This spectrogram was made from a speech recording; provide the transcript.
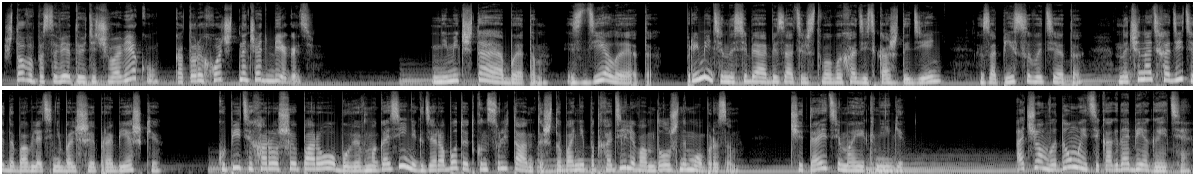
Что вы посоветуете человеку, который хочет начать бегать? Не мечтай об этом, сделай это. Примите на себя обязательство выходить каждый день, записывать это, начинать ходить и добавлять небольшие пробежки. Купите хорошую пару обуви в магазине, где работают консультанты, чтобы они подходили вам должным образом. Читайте мои книги. О чем вы думаете, когда бегаете?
